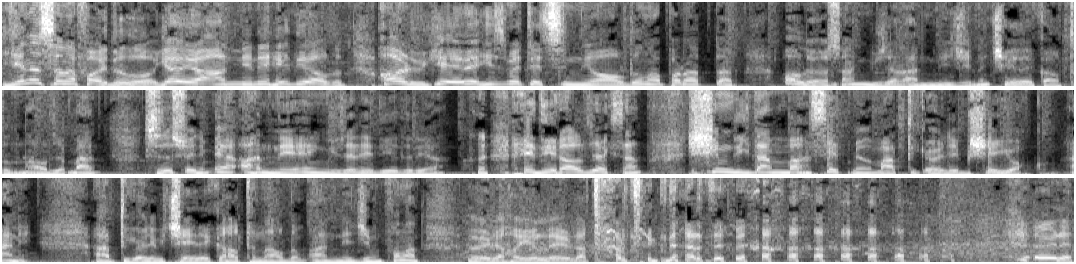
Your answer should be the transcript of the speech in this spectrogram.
Yine sana faydalı o. Ya ya annene hediye aldın. Halbuki eve hizmet etsin diye aldığın aparatlar. Alıyorsan güzel anneciğine çeyrek altınını alacaksın. Ben size söyleyeyim e, anneye en güzel hediyedir ya. hediye alacaksan şimdiden bahsetmiyorum artık öyle bir şey yok. Hani artık öyle bir çeyrek altın aldım anneciğim falan. Öyle hayırlı evlat artık nerede? Öyle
